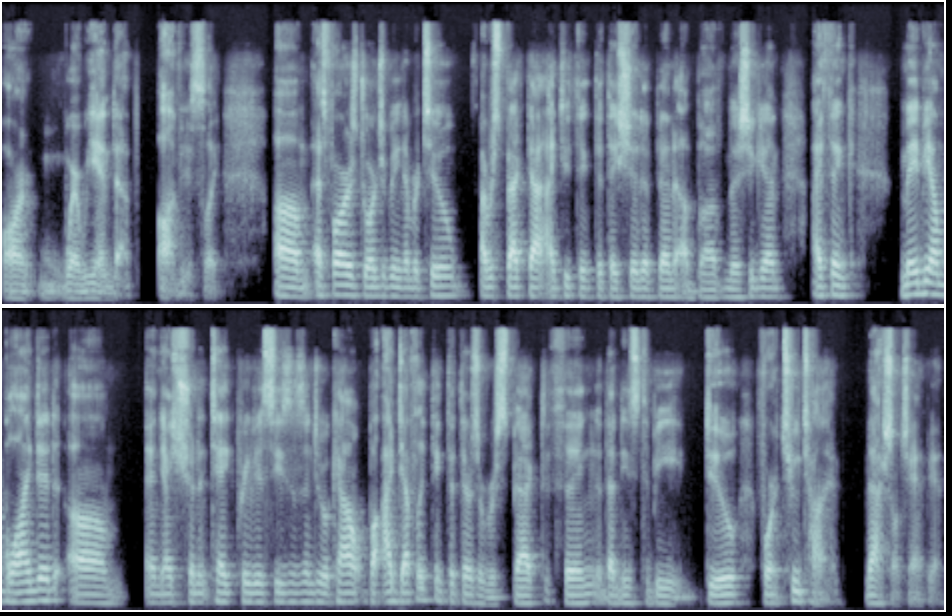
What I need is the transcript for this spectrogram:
aren't where we end up, obviously. Um, as far as Georgia being number two, I respect that. I do think that they should have been above Michigan. I think maybe I'm blinded. Um, and I shouldn't take previous seasons into account, but I definitely think that there's a respect thing that needs to be due for a two-time national champion.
